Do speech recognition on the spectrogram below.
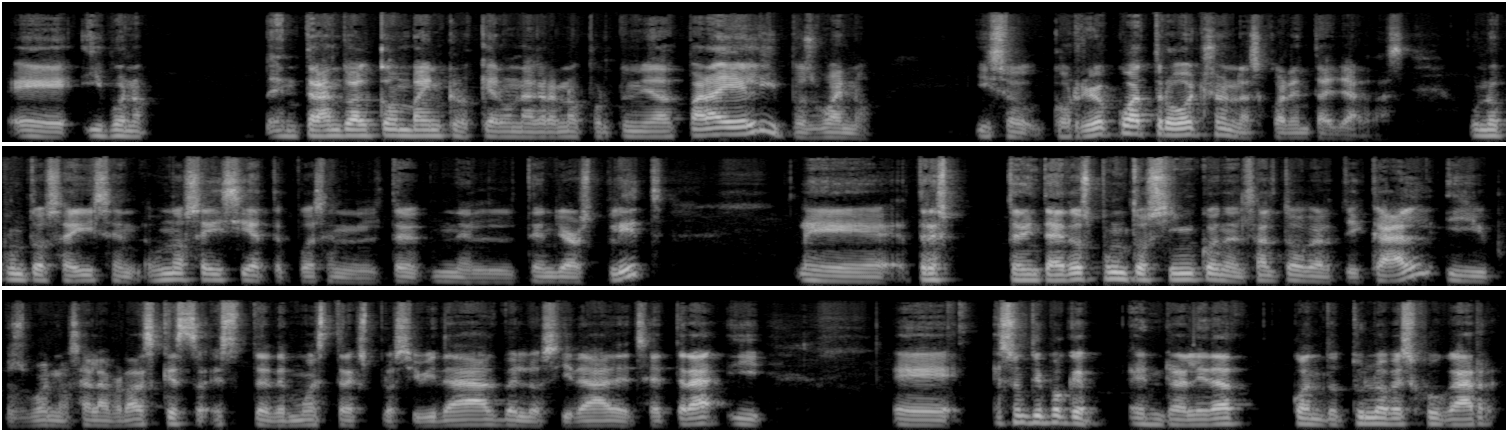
eh, y bueno, entrando al combine creo que era una gran oportunidad para él y pues bueno, hizo, corrió 4-8 en las 40 yardas 1.6 en 1.67 pues en el, en el 10 yard split, 32.5 eh, en el salto vertical y pues bueno, o sea, la verdad es que esto, te demuestra explosividad, velocidad, etcétera y eh, es un tipo que en realidad cuando tú lo ves jugar,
